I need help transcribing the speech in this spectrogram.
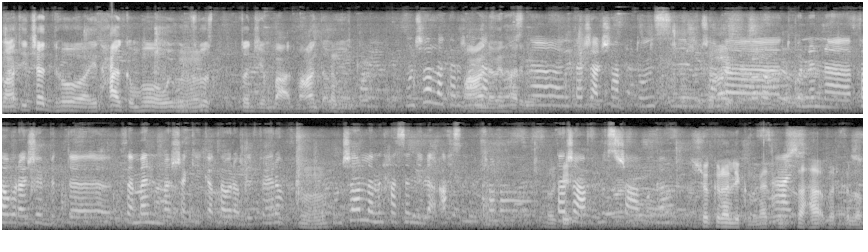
معناتها يتشد هو يتحاكم هو والفلوس تجي من بعد معناتها وإن شاء الله ترجع لنا. فلوسنا ترجع للشعب التونسي وإن شاء الله تكون لنا ثورة جابت آه، ثمن مشاكيك ثورة بالفارغ وإن شاء الله من حسن إلى أحسن إن شاء الله. ترجع فلوس الشعب شكرا لكم. يعطيكم. الصحة. بارك الله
